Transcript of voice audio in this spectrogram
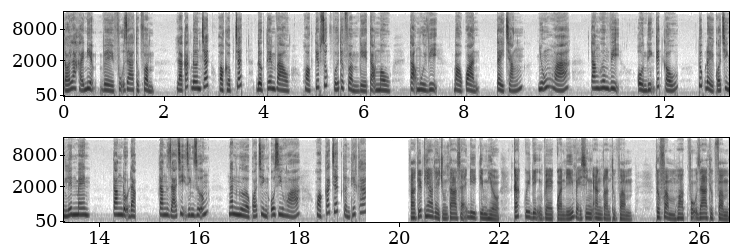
đó là khái niệm về phụ gia thực phẩm, là các đơn chất hoặc hợp chất được thêm vào hoặc tiếp xúc với thực phẩm để tạo màu, tạo mùi vị, bảo quản, tẩy trắng, nhũ hóa, tăng hương vị, ổn định kết cấu, thúc đẩy quá trình lên men, tăng độ đặc, tăng giá trị dinh dưỡng, ngăn ngừa quá trình oxy hóa hoặc các chất cần thiết khác. Và tiếp theo thì chúng ta sẽ đi tìm hiểu các quy định về quản lý vệ sinh an toàn thực phẩm. Thực phẩm hoặc phụ gia thực phẩm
